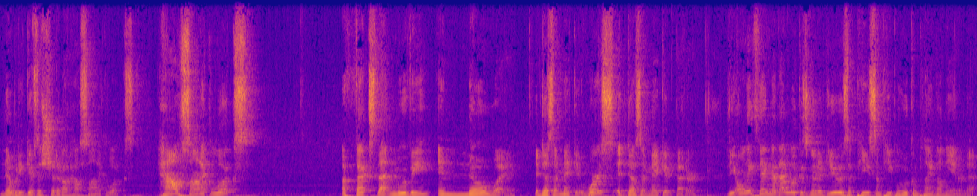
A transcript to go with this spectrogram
nobody gives a shit about how Sonic looks. How Sonic looks affects that movie in no way. It doesn't make it worse, it doesn't make it better. The only thing that that look is going to do is appease some people who complained on the internet.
